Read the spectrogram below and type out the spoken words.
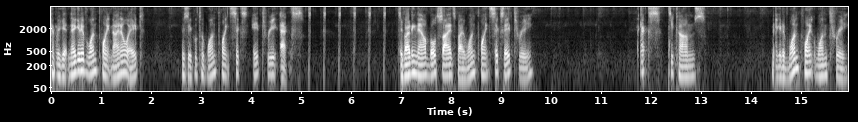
and we get negative 1.908 is equal to 1.683x. Dividing now both sides by 1.683, x becomes negative 1.13.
